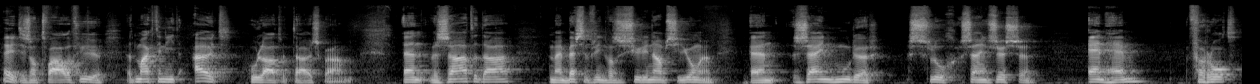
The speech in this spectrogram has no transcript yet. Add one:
hey, het is al twaalf uur. Het maakte niet uit hoe laat we thuis kwamen. En we zaten daar. Mijn beste vriend was een Surinaamse jongen. En zijn moeder sloeg zijn zussen en hem verrot.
